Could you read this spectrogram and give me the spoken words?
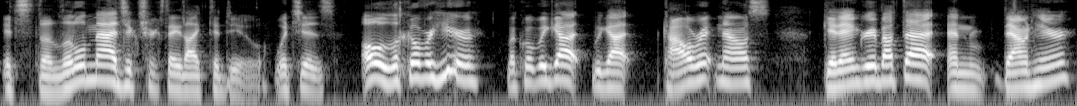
it's the little magic trick they like to do, which is, oh, look over here. Look what we got. We got Kyle Rittenhouse. Get angry about that. And down here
